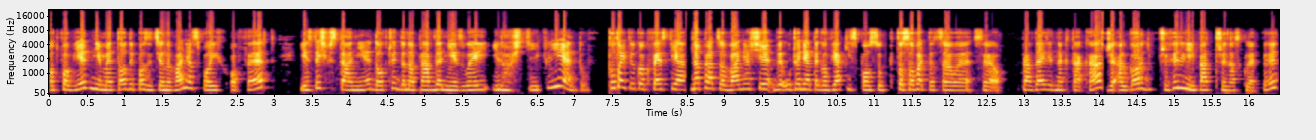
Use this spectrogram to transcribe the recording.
odpowiednie metody pozycjonowania swoich ofert, jesteś w stanie dotrzeć do naprawdę niezłej ilości klientów. Tutaj tylko kwestia napracowania się, wyuczenia tego, w jaki sposób stosować to całe SEO. Prawda jest jednak taka, że algorytm przychylniej patrzy na sklepy,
